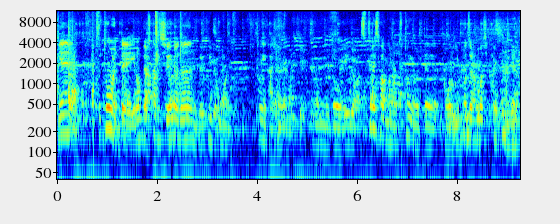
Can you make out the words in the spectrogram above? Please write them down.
이게 두통 올 때 이런 포즈 딱 지으면은 두통이 가셔요. 여러분들도 스트레스 받거나 두통이 올 때 이 포즈를 한 번씩 하세요.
